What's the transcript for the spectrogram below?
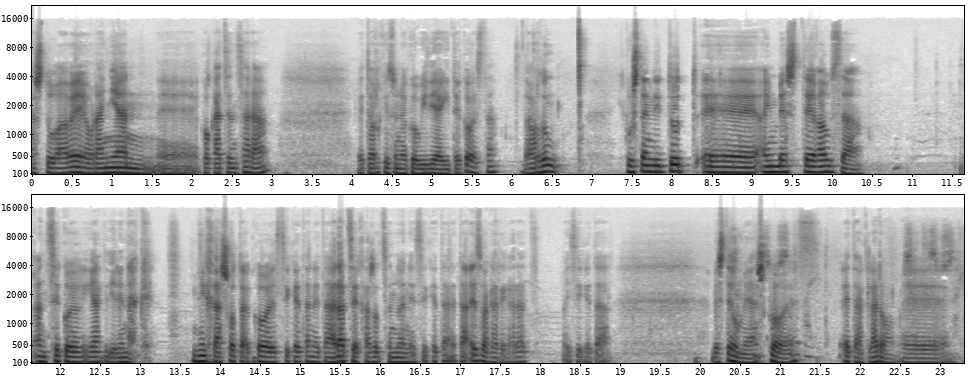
astu gabe, orainan e, kokatzen zara, eta orkizuneko bidea egiteko, ez da? Orduan ikusten ditut eh, hainbeste gauza antzeko egiak direnak. Ni jasotako eziketan eta aratze jasotzen duen eziketan eta ez bakarrik garatz, baizik eta beste ume asko, ez? Eta claro, eh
